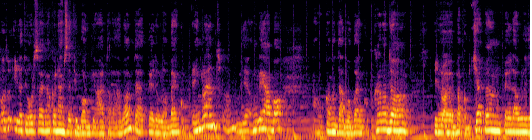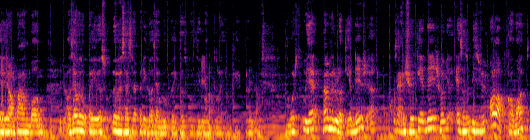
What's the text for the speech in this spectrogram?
az illető országnak a nemzeti bankja általában, tehát például a Bank of England, ugye Angliában, a Kanadában a Bank of Canada, így van. Bank of Japan például ugye Így Japánban, van. az európai övezetre pedig az Európai Központi Így Bank van. tulajdonképpen. Így van. Na most ugye felmerül a kérdés, az első kérdés, hogy ez az bizonyos alapkamat,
